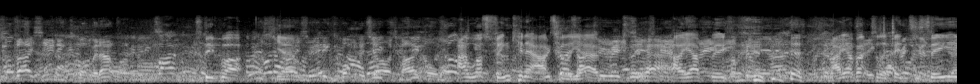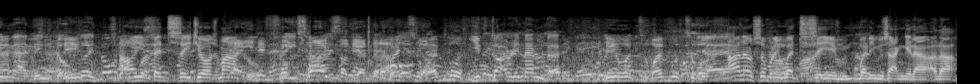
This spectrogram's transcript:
Surprised you didn't come up with that one. Did what? Yeah. Surprised you didn't come up with a George Michael one. I was thinking it actually. Yeah. I have been. I have actually been to see him um, in Dublin. you've been to see George Michael? He Three times. on the end of that. You've got to remember. You went to Wembley to watch. Yeah, I know someone who went to see him when he was hanging out of that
